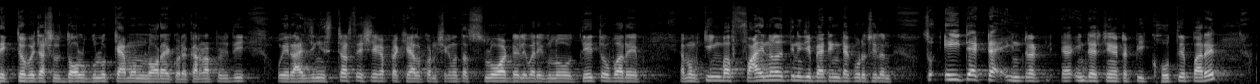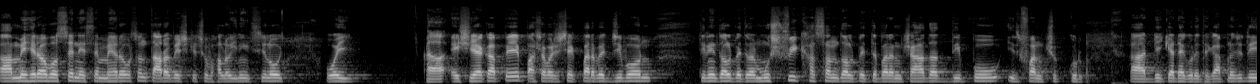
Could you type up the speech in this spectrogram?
দেখতে হবে যে আসলে দলগুলো কেমন লড়াই করে। কারণ আপনি যদি ওই রাইজিং স্টার্স এসে আপনার খেয়াল করেন, সেখানে তার স্লোয়ার ডেলিভারিগুলো দিতেও পারে এবং কিংবা ফাইনালে তিনি যে ব্যাটিংটা করেছিলেন সো এইটা একটা ইন্টারেস্টিং একটা পিক হতে পারে। মেহরাব হোসেন এস এম মেহরাব হোসেন, তারও বেশ কিছু ভালো ইনিংস ছিল ওই এশিয়া কাপে পাশাপাশি শেখ পারভেজ জীবন, তিনি দল পেতে পারেন, মুশফিক হাসান দল পেতে পারেন, শাহাদাত দীপু, ইরফান শুক্কুর ডি ক্যাটাগরি থেকে। আপনি যদি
